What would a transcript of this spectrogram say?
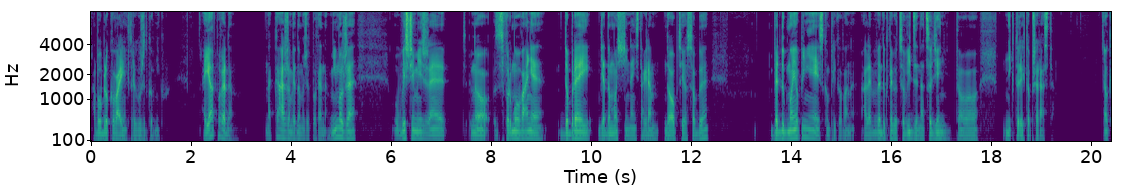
albo blokowali niektórych użytkowników. A ja odpowiadam. Na każdą wiadomość odpowiadam. Mimo, że uwierzcie mi, że no, sformułowanie dobrej wiadomości na Instagram do obcej osoby według mojej opinii nie jest skomplikowane, ale według tego, co widzę na co dzień, to niektórych to przerasta. Ok,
